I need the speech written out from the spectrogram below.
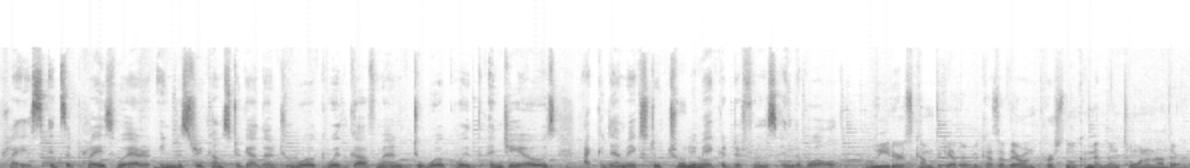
place. It's a place where industry comes together to work with government, to work with NGOs, academics, to truly make a difference in the world. Leaders come together because of their own personal commitment to one another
